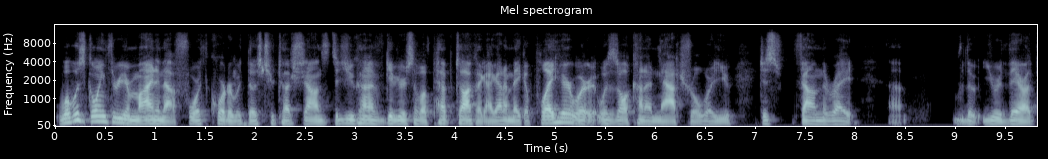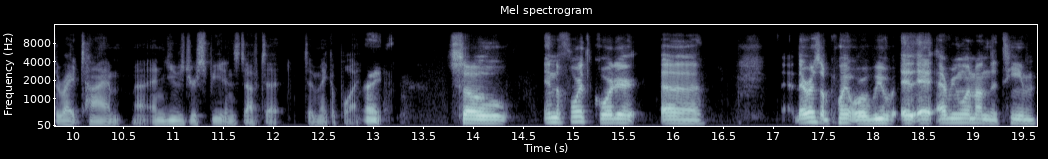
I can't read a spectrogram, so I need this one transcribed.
What was going through your mind in that fourth quarter with those two touchdowns? Did you kind of give yourself a pep talk, like I got to make a play here, or was it all kind of natural, where you just found the right, uh, the, you were there at the right time uh, and used your speed and stuff to to make a play? Right. So in the fourth quarter, uh, there was a point where we it, it, everyone on the team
